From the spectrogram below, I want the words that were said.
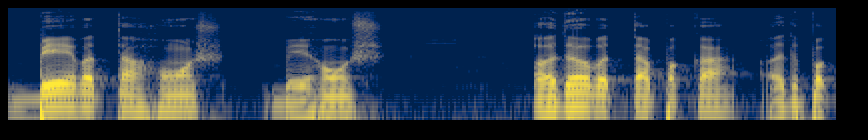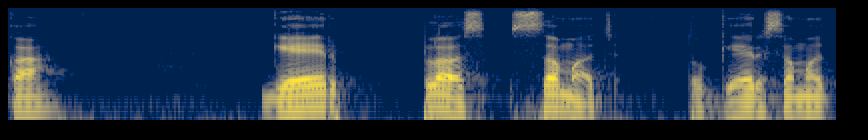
બે વત્તા હોંશ બેહોશ અધ વત્તા પકા અધપકા ગેર પ્લસ સમજ તો ગેરસમજ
